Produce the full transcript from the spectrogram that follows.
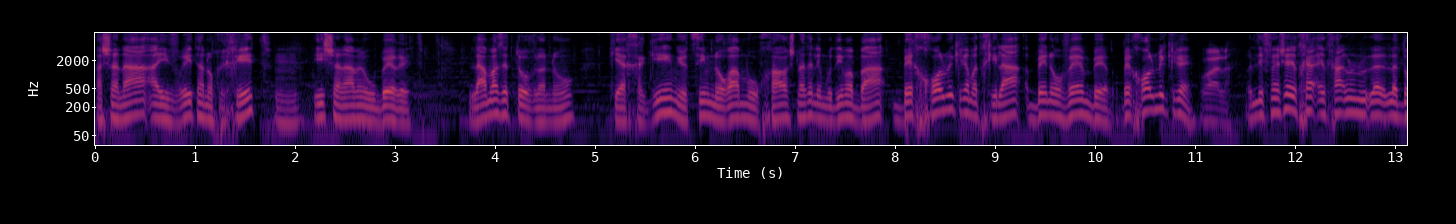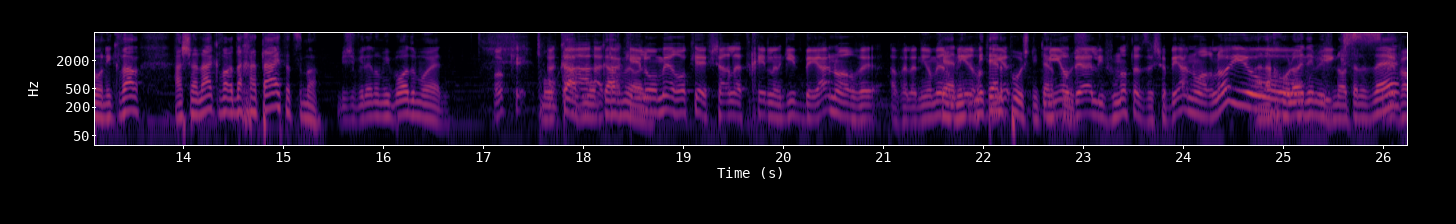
השנה העברית הנוכחית היא שנה מעוברת. למה זה טוב לנו? כי החגים יוצאים נורא מאוחר, שנת הלימודים הבאה בכל מקרה מתחילה בנובמבר, בכל מקרה. וואלה. עוד לפני שהתחלנו לדון, היא כבר, השנה כבר דחתה את עצמה בשבילנו מבעוד מועד. אוקיי. מורכב, אתה, מורכב אתה מאוד. כאילו אומר, אוקיי, אפשר להתחיל נגיד בינואר, ו... אבל אני אומר, כן, מי, ניתן מי, פוש, ניתן מי פוש. יודע לבנות על זה שבינואר לא יהיו אנחנו לא יודעים לבנות על זה, אה,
